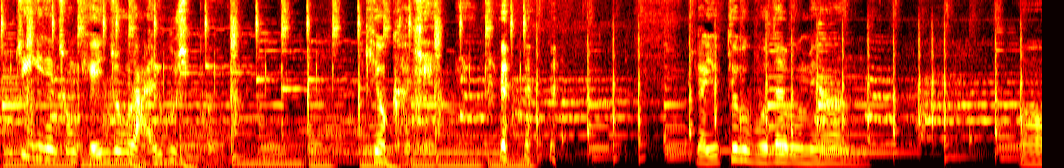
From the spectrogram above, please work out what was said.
솔직히 그냥 전 개인적으로 알고 싶어요. 기억하게. 그러니까 유튜브 보다 보면 어,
